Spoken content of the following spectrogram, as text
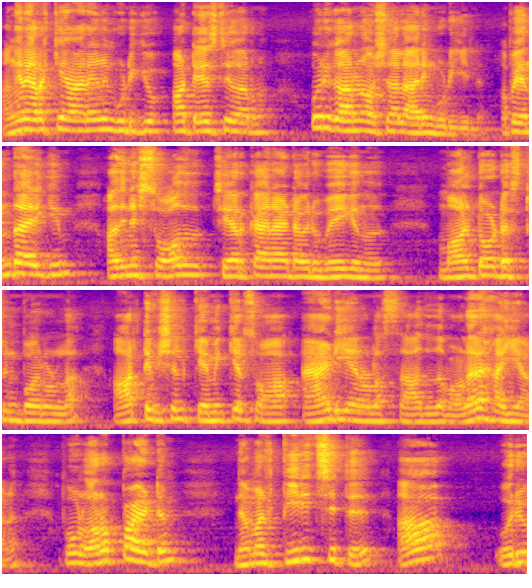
അങ്ങനെ ഇറക്കി ആരെങ്കിലും കുടിക്കൂ? ആ ടേസ്റ്റ് കാരണം. ഒരു കാരണവശാൽ ആരും കുടിക്കില്ല. അപ്പോൾ എന്തായിരിക്കും അതിന് സ്വാദ് ചേർക്കാനായിട്ട് അവർ ഉപയോഗിക്കുന്നത്? മാൾട്ടോ ഡെസ്റ്റിൻ പോലുള്ള ആർട്ടിഫിഷ്യൽ കെമിക്കൽസ് ആഡ് ചെയ്യാനുള്ള സാധ്യത വളരെ ഹൈ ആണ്. അപ്പോൾ ഉറപ്പായിട്ടും നമ്മൾ തിരിച്ചിട്ട് ആ ഒരു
